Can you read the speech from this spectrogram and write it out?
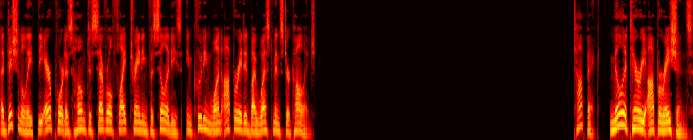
Additionally, the airport is home to several flight training facilities, including one operated by Westminster College. Military operations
